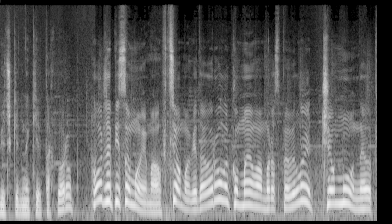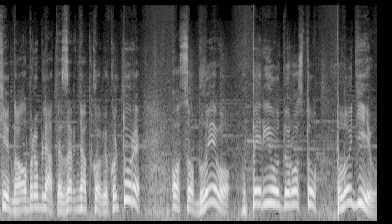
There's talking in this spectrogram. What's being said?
від шкідників та хвороб. Отже, підсумуємо. В цьому відеоролику ми вам розповіли, чому необхідно обробляти зерняткові культури, особливо у період росту плодів.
